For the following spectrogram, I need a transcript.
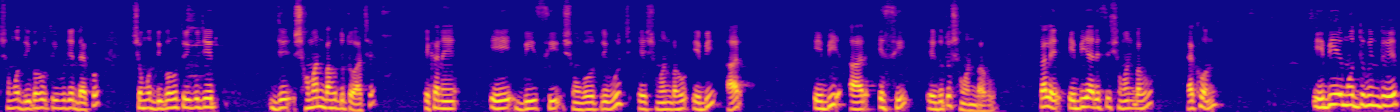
সমদ্বিবাহু ত্রিভুজের দেখো, সমদ্বিবাহু ত্রিভুজের যে সমান বাহু দুটো আছে, এখানে এ বি সি সমবাহু ত্রিভুজ এ সমান বাহু এ বি আর এ বি আর এসি এ দুটো সমান বাহু। তাহলে এ বি আর এসি সমান বাহু। এখন এবি এর মধ্যবিন্দু এফ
